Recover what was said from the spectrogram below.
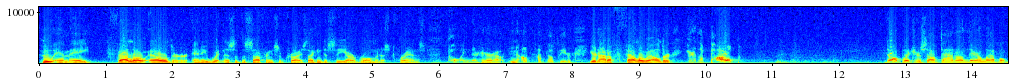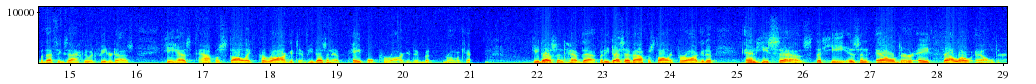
who am a fellow elder and a witness of the sufferings of Christ. I can just see our Romanist friends pulling their hair out. No, no, no, Peter. You're not a fellow elder. You're the Pope. Don't put yourself down on their level. But that's exactly what Peter does. He has apostolic prerogative. He doesn't have papal prerogative, but Roman Catholic. He doesn't have that, but he does have apostolic prerogative and he says that he is an elder, a fellow elder.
